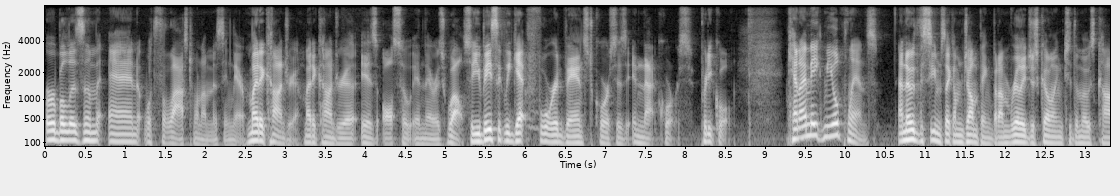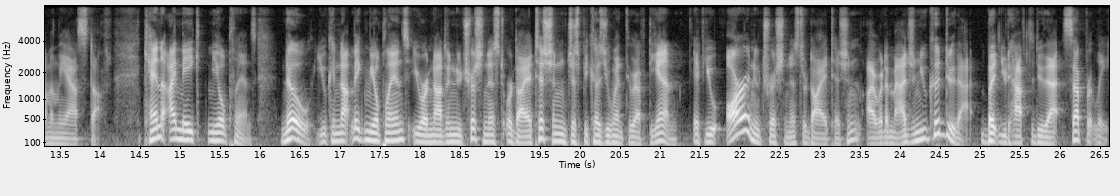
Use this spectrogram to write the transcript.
herbalism, and what's the last one I'm missing there? Mitochondria. Mitochondria is also in there as well. So you basically get four advanced courses in that course. Pretty cool. Can I make meal plans? I know this seems like I'm jumping, but I'm really just going to the most commonly asked stuff. Can I make meal plans? No, you cannot make meal plans. You are not a nutritionist or dietitian just because you went through FDN. If you are a nutritionist or dietitian, I would imagine you could do that, but you'd have to do that separately.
